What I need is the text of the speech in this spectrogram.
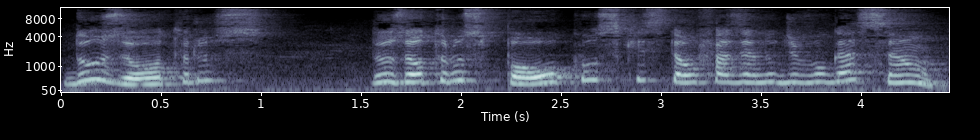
dos outros, dos outros poucos que estão fazendo divulgação.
